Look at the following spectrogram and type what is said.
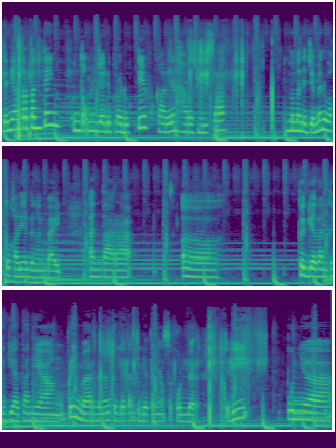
Dan yang terpenting untuk menjadi produktif, kalian harus bisa memanajemen waktu kalian dengan baik antara uh, kegiatan-kegiatan yang primer dengan kegiatan-kegiatan yang sekunder. Jadi punya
